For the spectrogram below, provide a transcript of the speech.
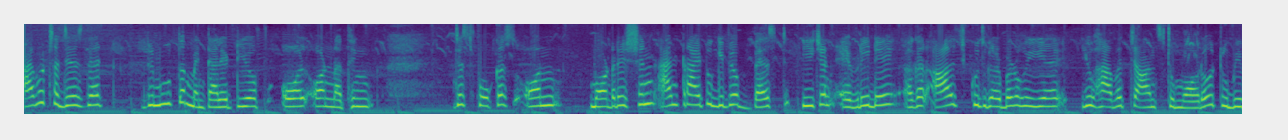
I would suggest that remove the mentality of all और nothing just focus on moderation and try to give your best each and every day अगर आज कुछ गड़बड़ हुई है you have a chance tomorrow to be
